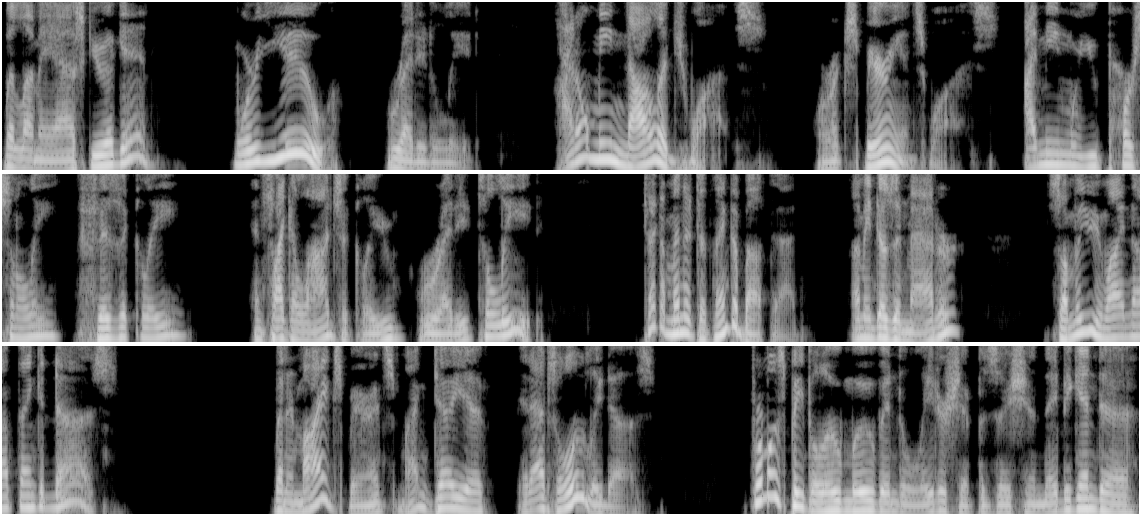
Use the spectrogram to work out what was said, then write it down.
But let me ask you again were you ready to lead? I don't mean knowledge wise or experience wise. I mean, were you personally, physically, and psychologically ready to lead? Take a minute to think about that. I mean, does it matter? Some of you might not think it does. But in my experience, I can tell you it absolutely does. For most people who move into leadership position, they begin to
